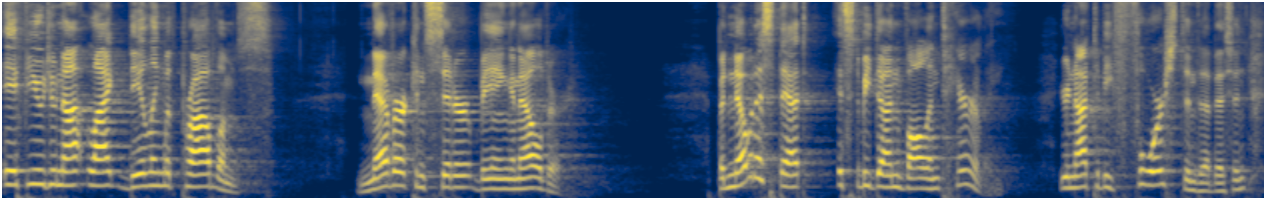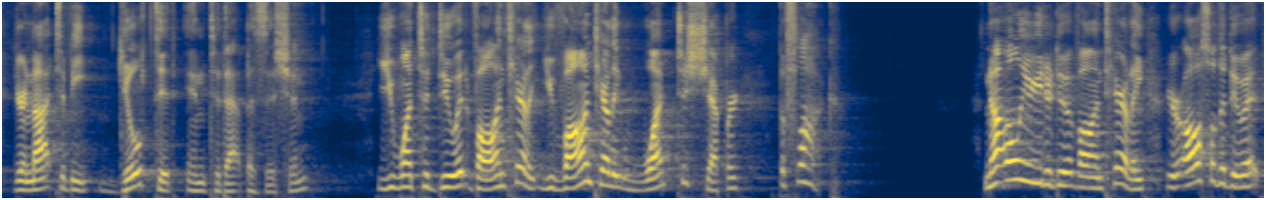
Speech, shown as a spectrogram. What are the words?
if you do not like dealing with problems, never consider being an elder. But notice that it's to be done voluntarily. You're not to be forced into that position. You're not to be guilted into that position. You want to do it voluntarily. You voluntarily want to shepherd the flock. Not only are you to do it voluntarily, you're also to do it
